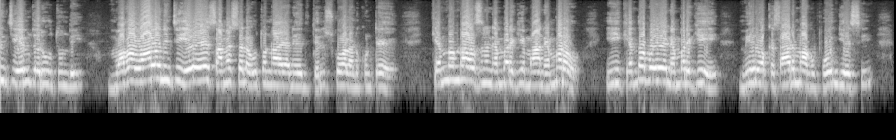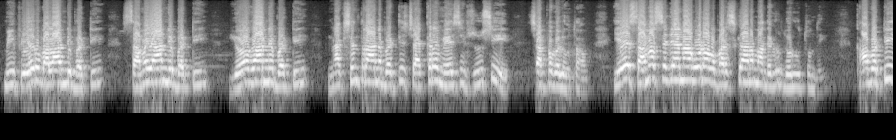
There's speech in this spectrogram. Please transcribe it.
నుంచి ఏం జరుగుతుంది మగవాళ్ళ నుంచి ఏ ఏ సమస్యలు అవుతున్నాయి అనేది తెలుసుకోవాలనుకుంటే కింద ఉండాల్సిన నెంబర్కి మా నెంబరు. ఈ కింద పోయే నెంబర్కి మీరు ఒకసారి మాకు ఫోన్ చేసి మీ పేరు బలాన్ని బట్టి సమయాన్ని బట్టి యోగాన్ని బట్టి నక్షత్రాన్ని బట్టి చక్రం వేసి చూసి చెప్పగలుగుతాం. ఏ సమస్యకైనా కూడా ఒక పరిష్కారం మా దగ్గర దొరుకుతుంది. కాబట్టి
